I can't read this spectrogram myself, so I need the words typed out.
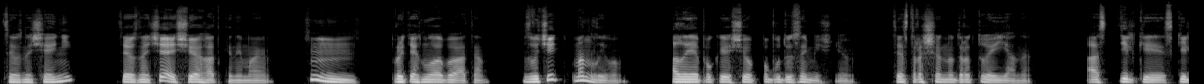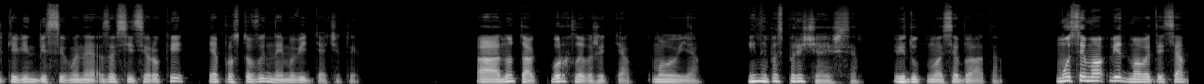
це означає ні? Це означає, що я гадки не маю. Хм. протягнула Беата. Звучить манливо. Але я поки що побуду заміжньою. Це страшенно дратує Яна. А стільки, скільки він бісив мене за всі ці роки, я просто винна йому віддячити. А ну так, бурхливе життя, мовив я. І не посперечаєшся, відгукнулася Беата. Мусимо відмовитися,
